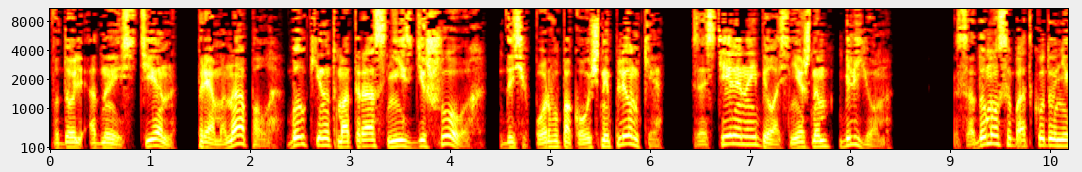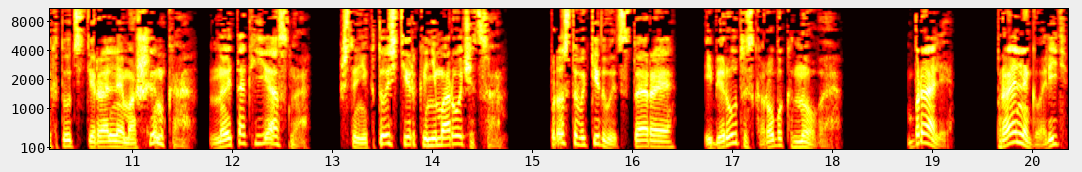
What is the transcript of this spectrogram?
Вдоль одной из стен, прямо на пол, был кинут матрас не из дешевых, до сих пор в упаковочной пленке, застеленной белоснежным бельем. Задумался бы, откуда у них тут стиральная машинка, но и так ясно, что никто стиркой не морочится, просто выкидывает старое и берут из коробок новое. Брали. Правильно говорить,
